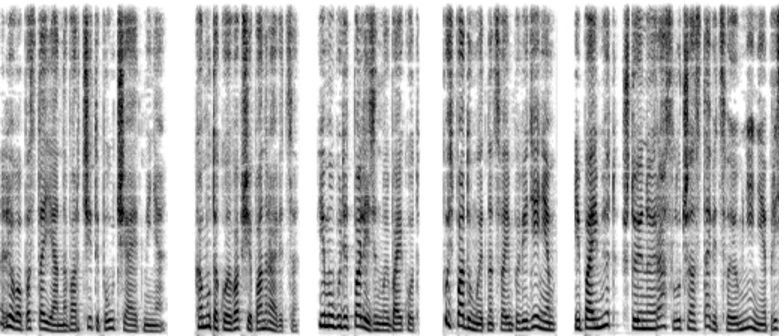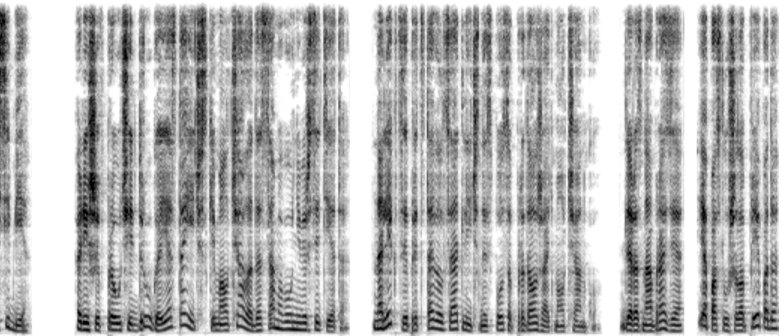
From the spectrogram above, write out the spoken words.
Лёва постоянно ворчит и поучает меня. Кому такое вообще понравится? Ему будет полезен мой бойкот. Пусть подумает над своим поведением и поймет, что иной раз лучше оставить свое мнение при себе. Решив проучить друга, я стоически молчала до самого университета. На лекции представился отличный способ продолжать молчанку. Для разнообразия я послушала препода,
